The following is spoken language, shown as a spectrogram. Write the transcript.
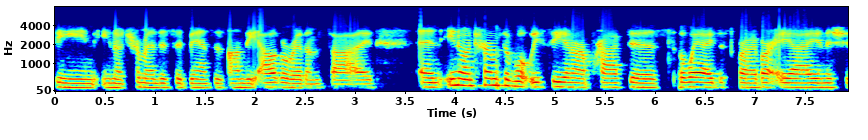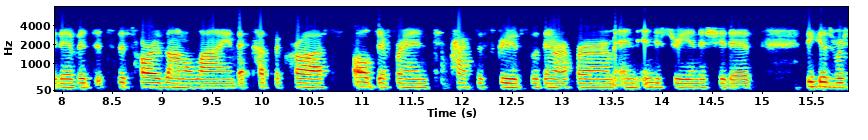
seen, you know, tremendous advances on the algorithm side. And, you know, in terms of what we see in our practice, the way I describe our AI initiative, it's, it's this horizontal line that cuts across all different practice groups within our firm and industry initiatives because we're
